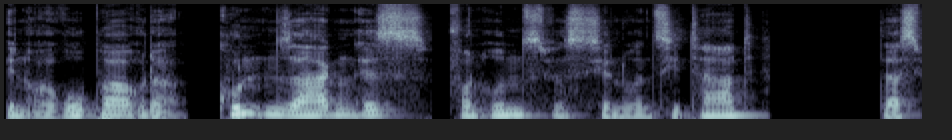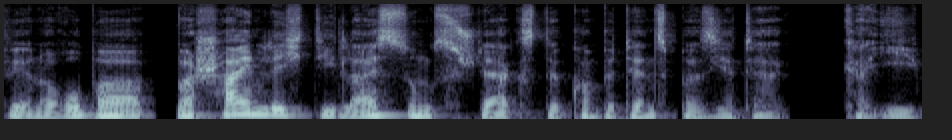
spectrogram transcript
in Europa oder Kunden sagen es von uns, das ist ja nur ein Zitat, dass wir in Europa wahrscheinlich die leistungsstärkste kompetenzbasierte KI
